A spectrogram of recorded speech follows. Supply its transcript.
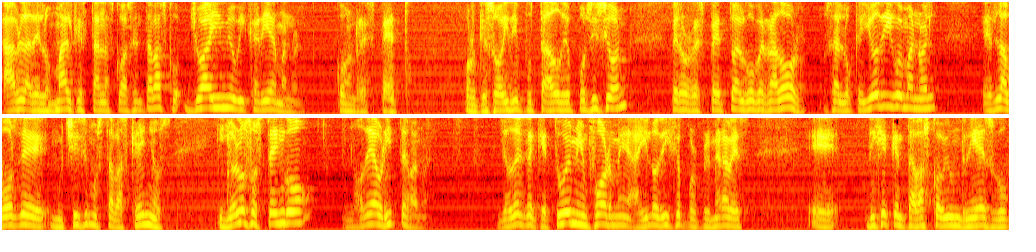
habla de lo mal que están las cosas en Tabasco. Yo ahí me ubicaría, Manuel, con respeto, porque soy diputado de oposición, pero respeto al gobernador. O sea, lo que yo digo, Emanuel, es la voz de muchísimos tabasqueños. Y yo lo sostengo no de ahorita, Manuel. Yo desde que tuve mi informe, ahí lo dije por primera vez, eh, dije que en Tabasco había un riesgo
